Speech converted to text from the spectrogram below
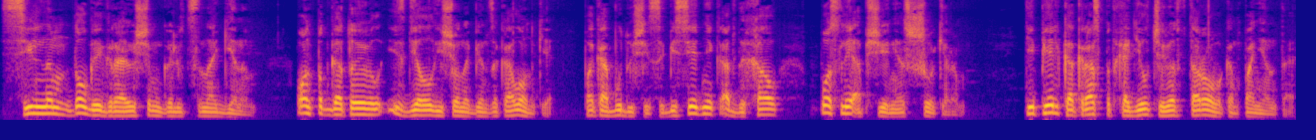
с сильным долгоиграющим галлюциногеном. Он подготовил и сделал еще на бензоколонке – пока будущий собеседник отдыхал после общения с шокером. Теперь как раз подходил черед второго компонента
